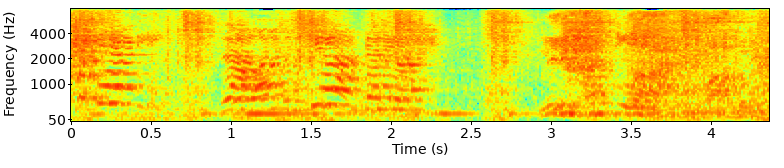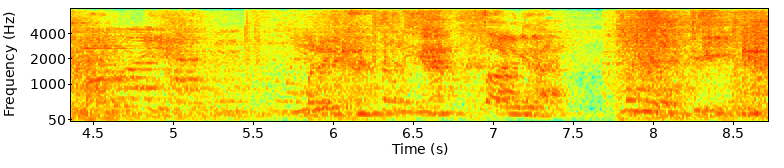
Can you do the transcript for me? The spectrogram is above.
Hati-hati, lawan berkilat dari langit. Lihatlah makhluk-makhluk. Mereka terlihat sangat menyedihkan.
